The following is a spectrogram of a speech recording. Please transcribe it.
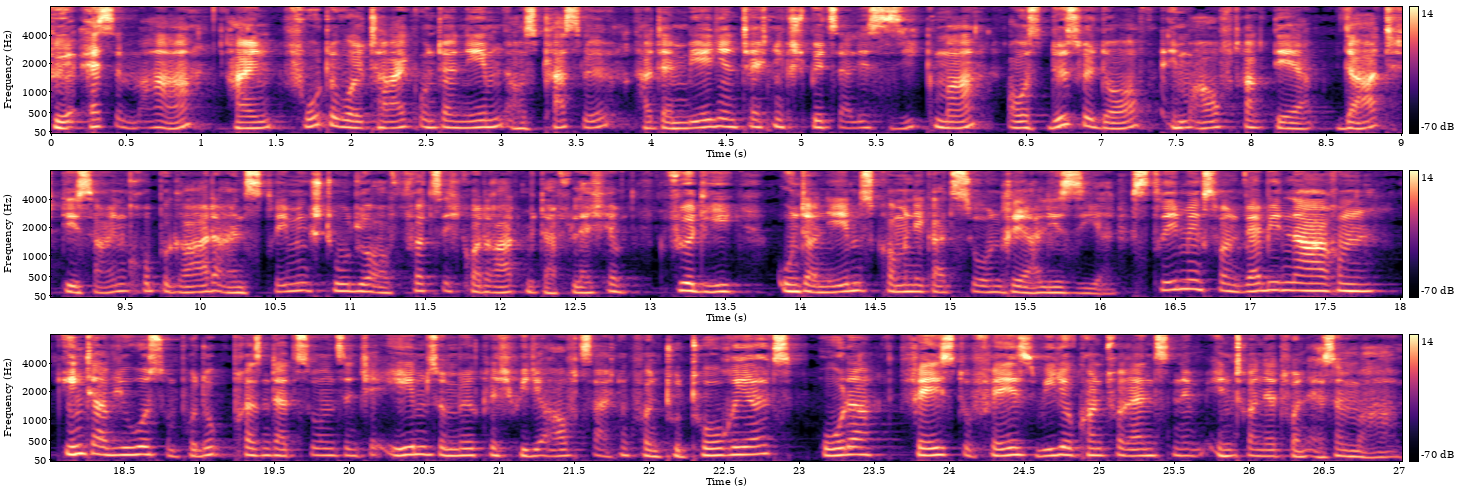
Für SMA, ein Photovoltaikunternehmen aus Kassel, hat der Medientechnik-Spezialist Sigma aus Düsseldorf im Auftrag der DAT Design Gruppe gerade ein Streamingstudio auf 40 Quadratmeter Fläche für die Unternehmenskommunikation realisiert. Streamings von Webinaren, Interviews und Produktpräsentationen sind hier ebenso möglich wie die Aufzeichnung von Tutorials oder Face-to-Face-Videokonferenzen im Intranet von SMA.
